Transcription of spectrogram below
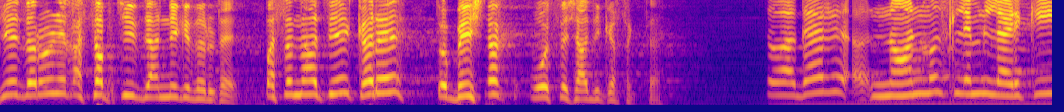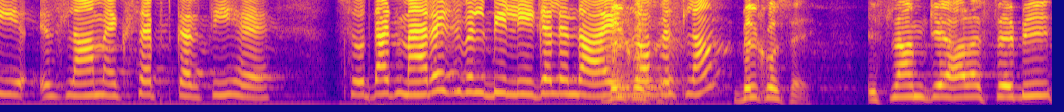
ये ज़रूरी का सब चीज़ जानने की ज़रूरत है। पसंद आती है, करे तो बेशक वो उससे शादी कर सकता है। तो अगर नॉन मुस्लिम लड़की इस्लाम एक्सेप्ट करती है so that marriage will be legal in the eyes बिल्कुल ऑफ़ सही, इस्लाम बिल्कुल सही। इस्लाम के हालत से भी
